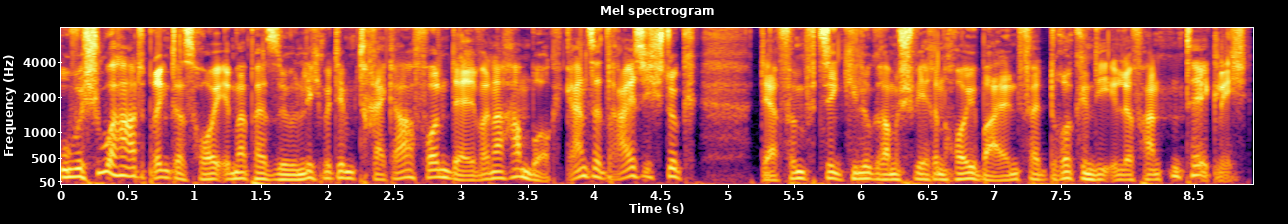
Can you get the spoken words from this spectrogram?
Uwe Schuhart bringt das Heu immer persönlich mit dem Trecker von Delver nach Hamburg. Ganze 30 Stück der 15 Kilogramm schweren Heuballen verdrücken die Elefanten täglich.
